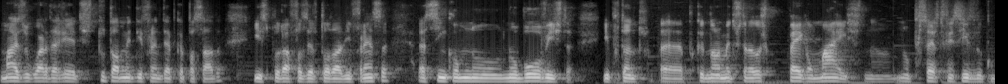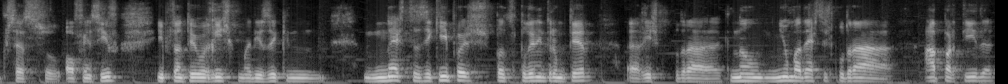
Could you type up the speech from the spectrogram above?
mais o guarda-redes totalmente diferente da época passada, isso poderá fazer toda a diferença, assim como no, no Boa Vista. E, portanto, uh, porque normalmente os treinadores pegam mais no, no, processo defensivo do que no processo ofensivo, e, portanto, eu arrisco-me a dizer que nestas equipas, para se poderem intermeter, arrisco que, poderá, que não, nenhuma destas poderá, à partida,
